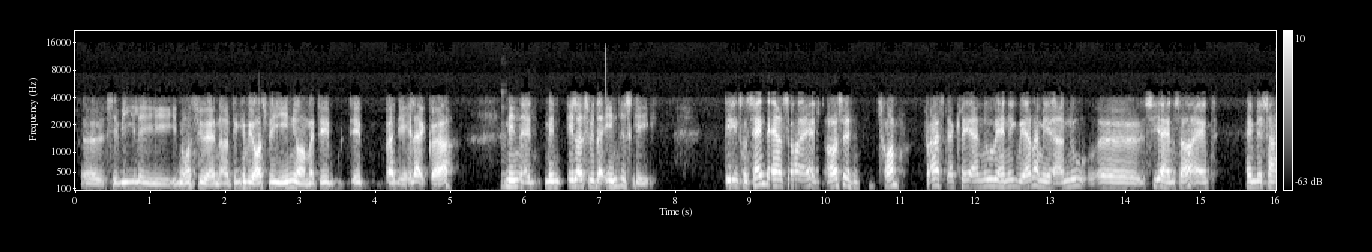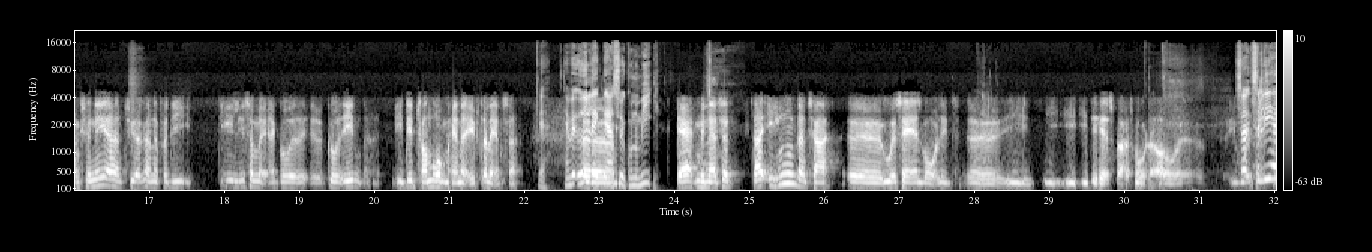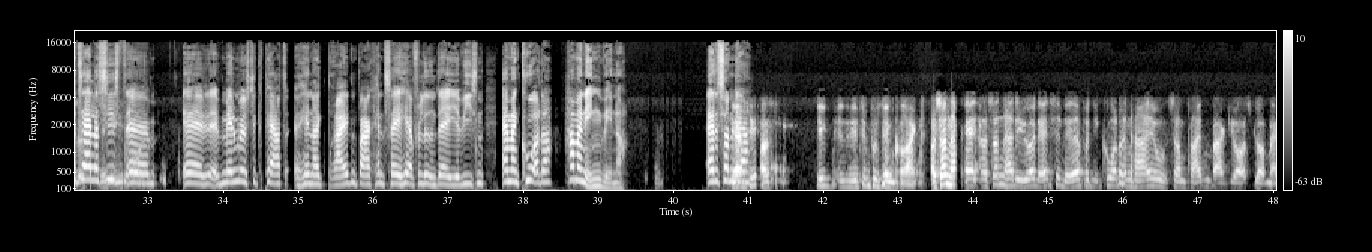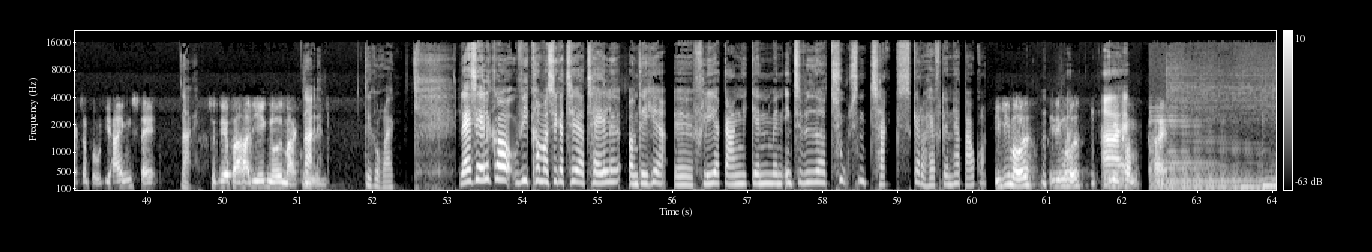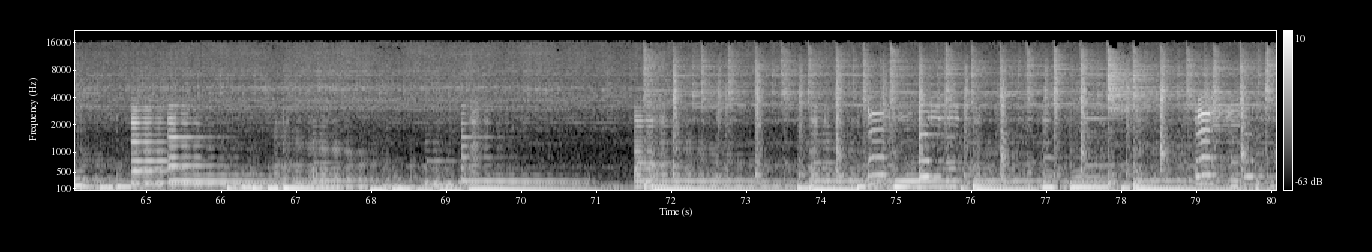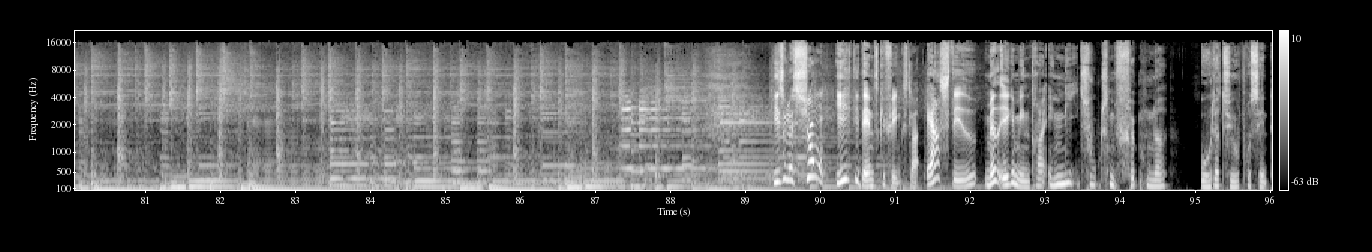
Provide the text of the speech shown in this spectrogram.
øh, civile i, i Nordsyrien, og det kan vi også blive enige om, at det, det bør de heller ikke gøre. Mm. Men, at, men ellers vil der intet ske. Det interessante er så, at også Trump først erklærer, at nu vil han ikke være der mere, og nu øh, siger han så, at han vil sanktionere tyrkerne, fordi de ligesom er gået, øh, gået ind i det tomrum, han har efterladt sig. Ja, han vil ødelægge øh, deres økonomi. Ja, men altså, der er ingen, der tager øh, USA alvorligt øh, i, i, i det her spørgsmål. Og, øh, så, så lige her til allersidst, øh, øh, mellemøstekspert Henrik Breidenbach, han sagde her forleden dag i avisen, at man kurder, har man ingen venner. Er det sådan, ja, der? det er også, det, det, det er fuldstændig korrekt. Og sådan, har, og sådan har det jo altid været, fordi kurderne har jo, som Breidenbach jo også gjort opmærksom på, de har ingen stat. Nej. Så derfor har de ikke noget magt. Nej, det er korrekt. Lasse Ellegaard, vi kommer sikkert til at tale om det her øh, flere gange igen, men indtil videre, tusind tak skal du have for den her baggrund. I lige måde. I lige måde. Velkommen. Hej. Isolation i de danske fængsler er steget med ikke mindre end 9.528 procent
